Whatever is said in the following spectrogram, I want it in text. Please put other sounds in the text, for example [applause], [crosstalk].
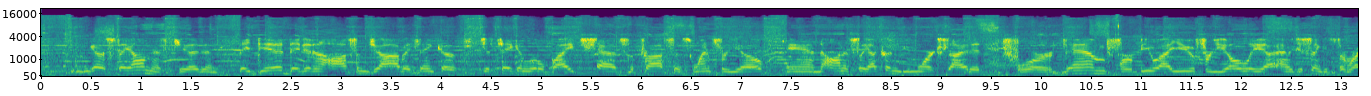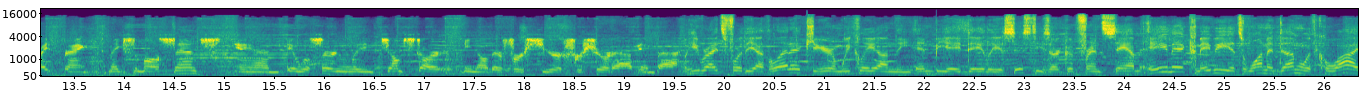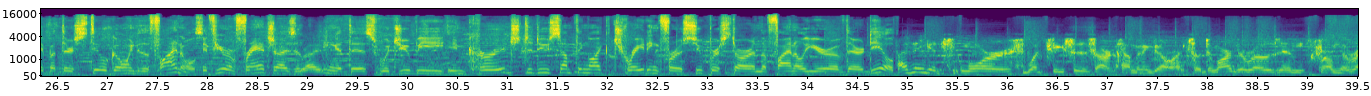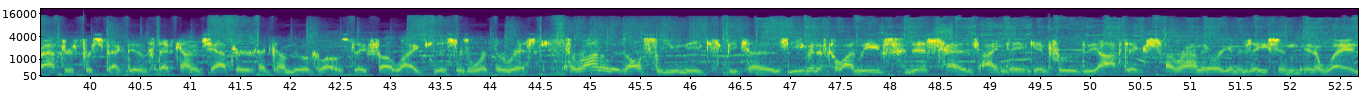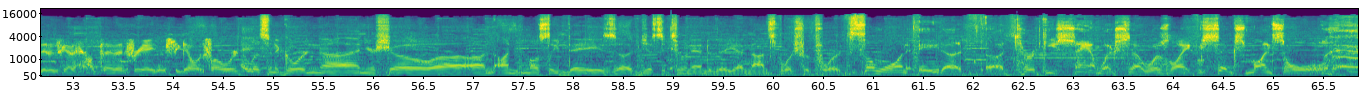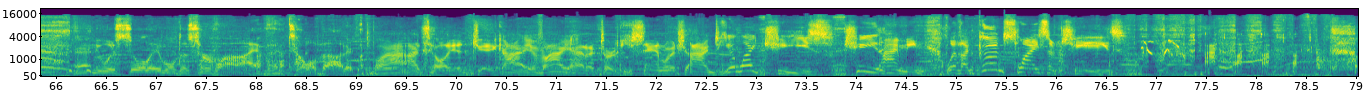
You got to stay on this kid." And they did. They did an awesome job, I think, of just taking little bites as the process went for Yo. And honestly, I couldn't be more excited for them, for BYU, for Yoeli. I just think it's the right thing. Makes the most sense, and it will certainly jumpstart, you know, their first year for sure to have him back. Well, he writes for The Athletic. You hear him weekly on the NBA Daily Assist. He's our good friend Sam Amick. Maybe it's one and done with Kawhi, but they're still going to the finals. If you're a franchise and right. Looking at this, would you be encouraged to do something like trading for a superstar in the final year of their deal? I think it's more what pieces are coming and going. So DeMar DeRozan, from the Raptors' perspective, that kind of chapter had come to a close. They felt like this was worth the risk. Toronto is also unique because even if Kawhi leaves, this has, I think, improved the optics around the organization in a way that is going to help them in free agency going forward. I listen to Gordon uh, on your show uh, on, on, mostly days uh, just to tune into the uh, non-sports report. Someone ate a, a, turkey sandwich that was like six months old, [laughs] and he was still able to survive. And tell about it. Well, I, I tell you, Jake, I, if I had a turkey sandwich, I, do you like cheese? Cheese, I mean, with a good slice of cheese. [laughs]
